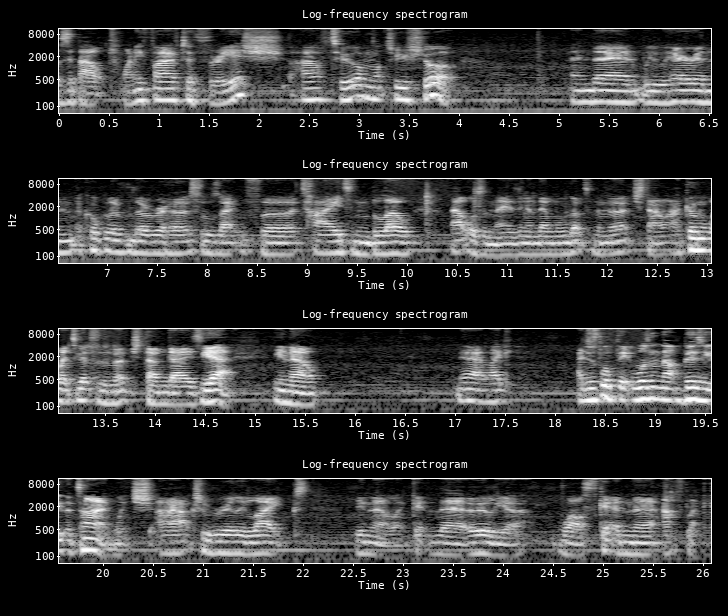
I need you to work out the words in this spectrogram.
was about 25 to 3 ish, half two, I'm not too sure. And then we were hearing a couple of the rehearsals like for Tides and Blow. That was amazing. And then we got to the merch stand. I couldn't wait to get to the merch stand, guys. Yeah, you know. Yeah, like, I just loved it. It wasn't that busy at the time, which I actually really liked. You know, like getting there earlier whilst getting there after, like,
